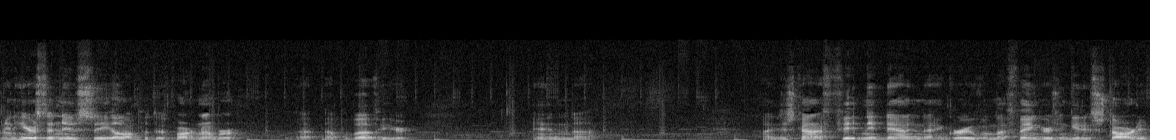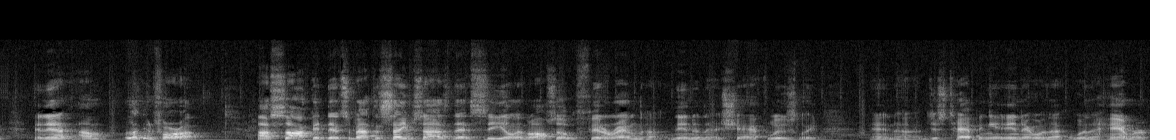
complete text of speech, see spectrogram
And here's the new seal. I'll put this part number uh, up above here. And uh, I'm just kind of fitting it down in that groove with my fingers and get it started. And then I'm looking for a a socket that's about the same size as that seal and also fit around the, the end of that shaft loosely. And uh, just tapping it in there with a with a hammer.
